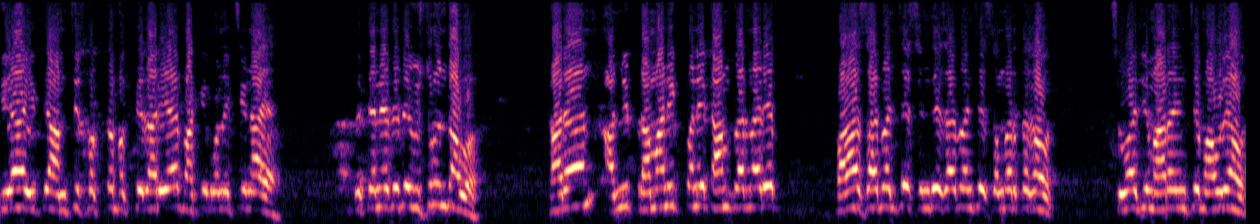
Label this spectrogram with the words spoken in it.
की या इथे आमचीच फक्त भक्तेदारी आहे बाकी कोणाची नाही आहे. तर त्याने ते विसरून जावं. कारण आम्ही प्रामाणिकपणे काम करणारे बाळासाहेबांचे शिंदे साहेबांचे समर्थक आहोत शिवाजी महाराजांचे मावळे आहोत.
